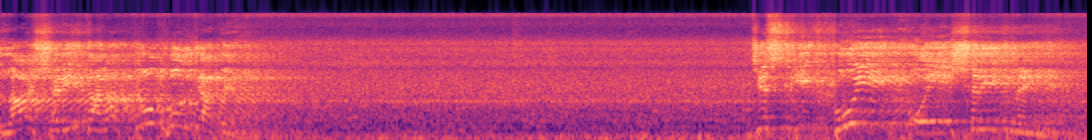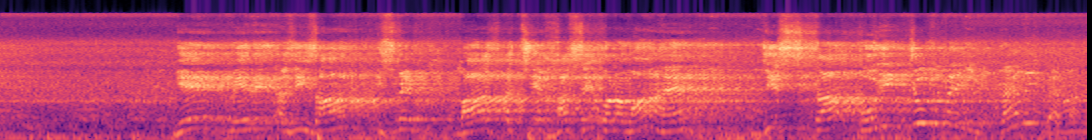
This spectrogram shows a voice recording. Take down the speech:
لا شریک آلہ کیوں بھول جاتے ہیں؟ جس کی کوئی کوئی شریک نہیں ہے۔ یہ میرے عزیزان، اس میں بعض اچھے خاصے علماء ہیں جس کا کوئی جز نہیں ہے۔ میں نہیں کہتا۔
